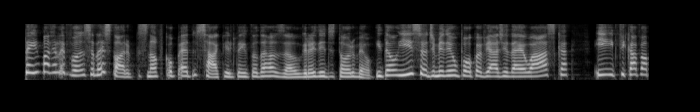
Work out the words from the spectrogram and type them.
tem uma relevância na história, porque senão ficou pé do saco. Ele tem toda a razão, o grande editor meu. Então, isso eu diminui um pouco a viagem da ayahuasca e ficava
